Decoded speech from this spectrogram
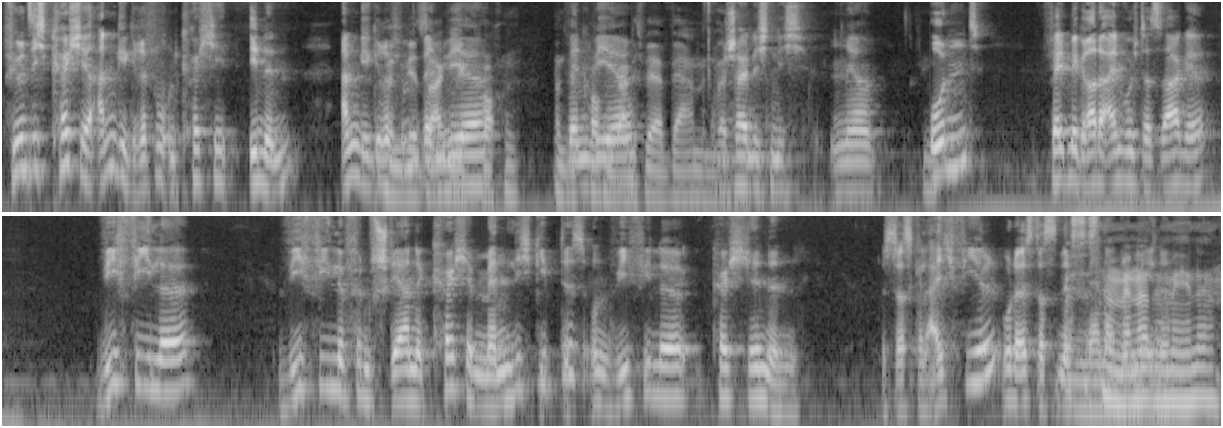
fühlen sich Köche angegriffen und Köchinnen angegriffen, Wenn wir sagen, wir, kochen. Und wir wenn kochen wir- gar nicht, wir erwärmen. Wahrscheinlich nicht. Ja. Und fällt mir gerade ein, wo ich das sage, wie viele wie viele fünf Sterne Köche männlich gibt es und wie viele Köchinnen? Ist das gleich viel oder ist das eine Das ist eine Männerdomäne? Männerdomäne.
